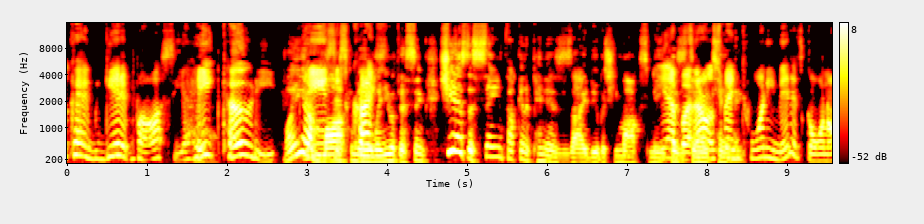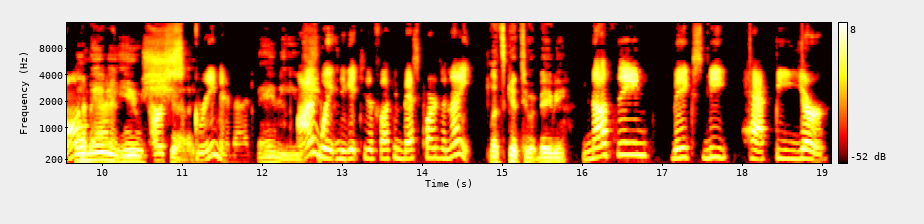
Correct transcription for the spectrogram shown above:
Okay, we get it, boss. You hate Cody. Why you gotta Jesus mock me Christ. when you have the same? She has the same fucking opinions as I do, but she mocks me Yeah, but I don't spend 20 minutes going on well, about maybe it. you Or screaming about it. Maybe you I'm should. waiting to get to the fucking best part of the night. Let's get to it, baby. Nothing makes me happier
